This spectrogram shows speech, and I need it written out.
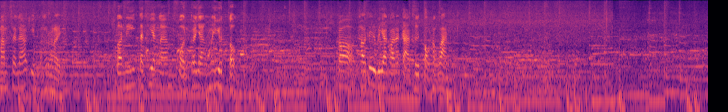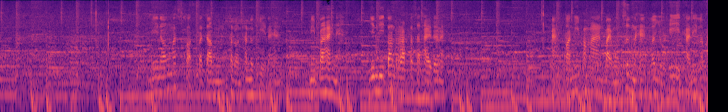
มัมเสร็จแล้วอิ่มอร่อย ตอนนี้จะเที่ยงแล้วฝนก็ยังไม่หยุดตก ก็เท่าที่วิทยากรณ์อากาศคือตกทั้งวัน น้องมัสคอตประจำถนนทันุกินะฮะ มีป้ายเนี่ยยินดีต้อนรับภาษาไทยด้วยนะอะตอนนี้ประมาณบ่ายโมงครึ่งนะฮะ เราอยู่ที่สถานีรถไฟ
